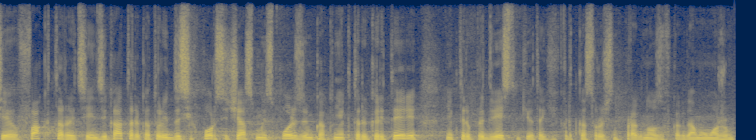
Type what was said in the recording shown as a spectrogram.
те факторы, те индикаторы, которые до сих пор сейчас мы используем как некоторые критерии, некоторые предвестники вот таких краткосрочных прогнозов, когда мы можем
